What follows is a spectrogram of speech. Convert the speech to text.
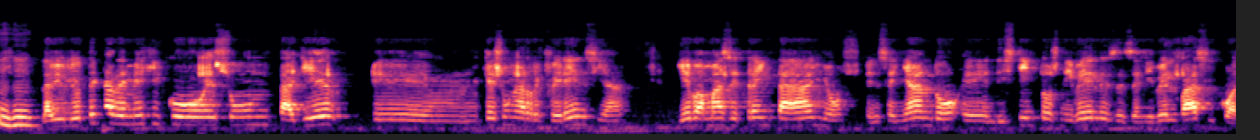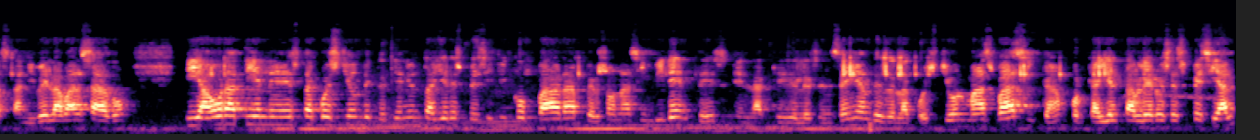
La Biblioteca de México es un taller eh, que es una referencia, lleva más de 30 años enseñando en distintos niveles, desde nivel básico hasta nivel avanzado, y ahora tiene esta cuestión de que tiene un taller específico para personas invidentes en la que les enseñan desde la cuestión más básica, porque ahí el tablero es especial,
